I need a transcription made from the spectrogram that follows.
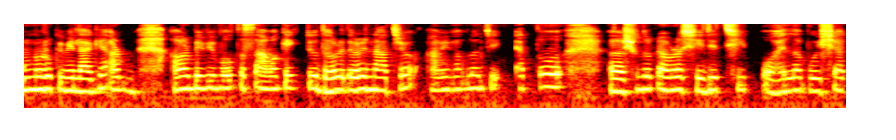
অন্যরকমই লাগে। আর আমার বেবি বলতেছে, আমাকে একটু ধরে ধরে নাচো। আমি ভাবলাম যে, এত সুন্দর করে আমরা সেজেছি পহেলা বৈশাখ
